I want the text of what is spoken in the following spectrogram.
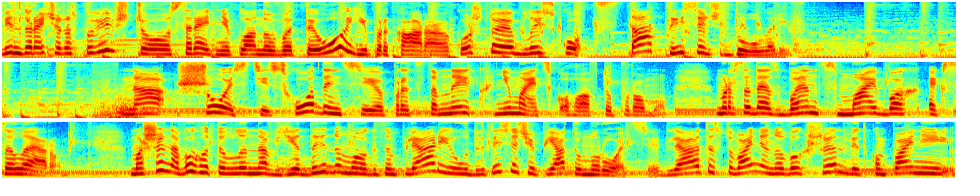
Він, до речі, розповів, що середнє планове ТО гіперкара коштує близько 100 тисяч доларів. На шостій сходинці представник німецького автопрому Mercedes-Benz Maybach Excelero. Машина виготовлена в єдиному екземплярі у 2005 році для тестування нових шин від компанії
